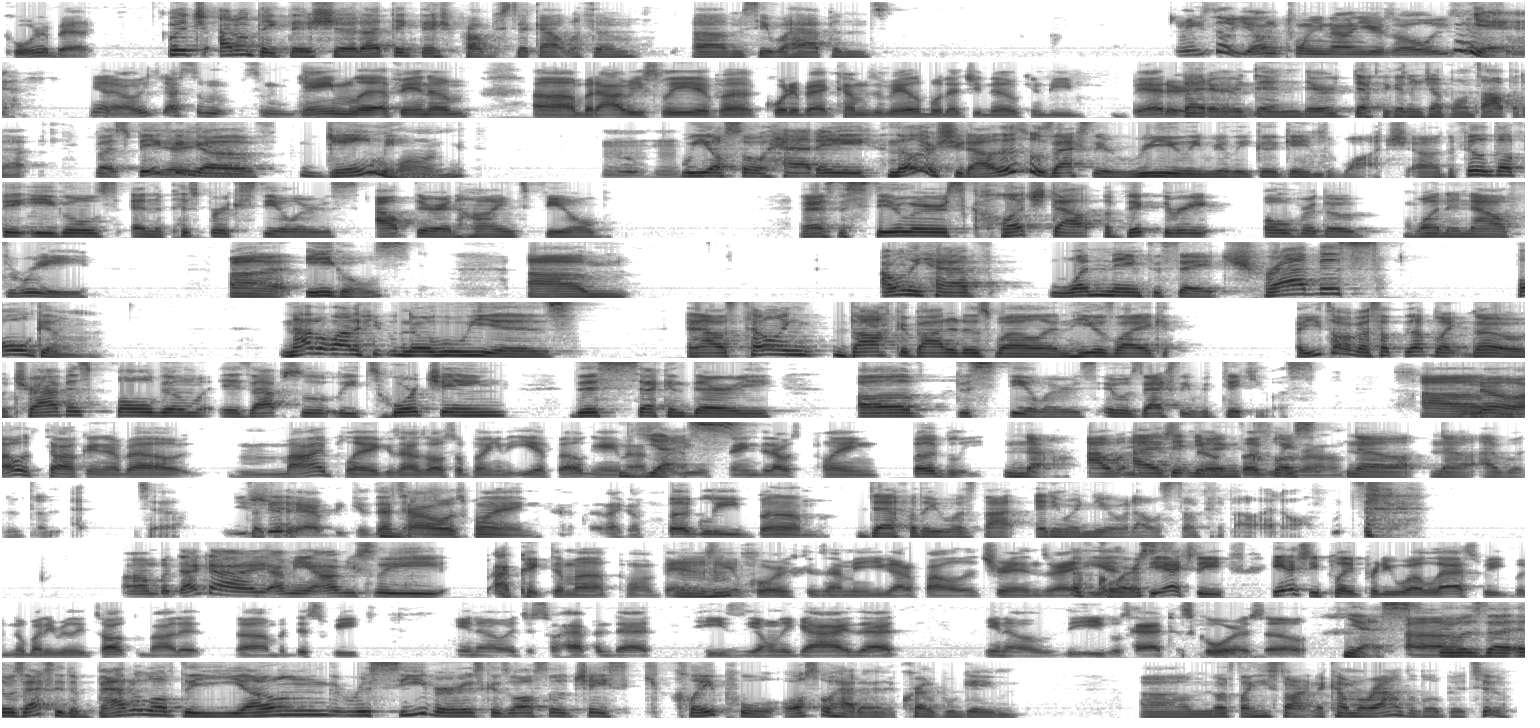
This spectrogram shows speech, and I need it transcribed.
quarterback. Which I don't think they should. I think they should probably stick out with him, um, see what happens. I mean, he's still young, twenty nine years old. He's Yeah. some, you know, he's got some some game left in him. Uh, but obviously, if a quarterback comes available that you know can be better, Better, then- then they're definitely going to jump on top of that. But speaking yeah. of gaming. Mhm. we also had a another shootout. This was actually a really, really good game to watch. Uh, the Philadelphia Mhm. Eagles and the Pittsburgh Steelers out there in Heinz Field. As the Steelers clutched out a victory over the one and now three uh, Eagles. Um, I only have one name to say Travis Fulgham. Not a lot of people know who he is. And I was telling Doc about it as well, and he was like, Are you talking about something? I'm like, No, Travis Fulgham is absolutely torching this secondary of the Steelers. It was actually ridiculous. Um, no, I was talking about my play because I was also playing an EFL game. And I thought you were saying that I was playing fugly. no, I, You I didn't even close. wrong. No, no, I wouldn't have done that. So You It's should okay. have because that's how I was playing, like a fugly bum. definitely was not anywhere near what I was talking about at all. Um, but that guy, I mean, obviously, I picked him up on fantasy, Mhm. of course, because I mean, you got to follow the trends, right? Of he course. he actually he actually played pretty well last week, but nobody really talked about it. Um, but this week, you know, it just so happened that he's the only guy that you know the Eagles had to score. So Yes, Um, it was the it was actually the battle of the young receivers because also Chase Claypool also had an incredible game. Um, it looks like he's starting to come around a little bit too.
